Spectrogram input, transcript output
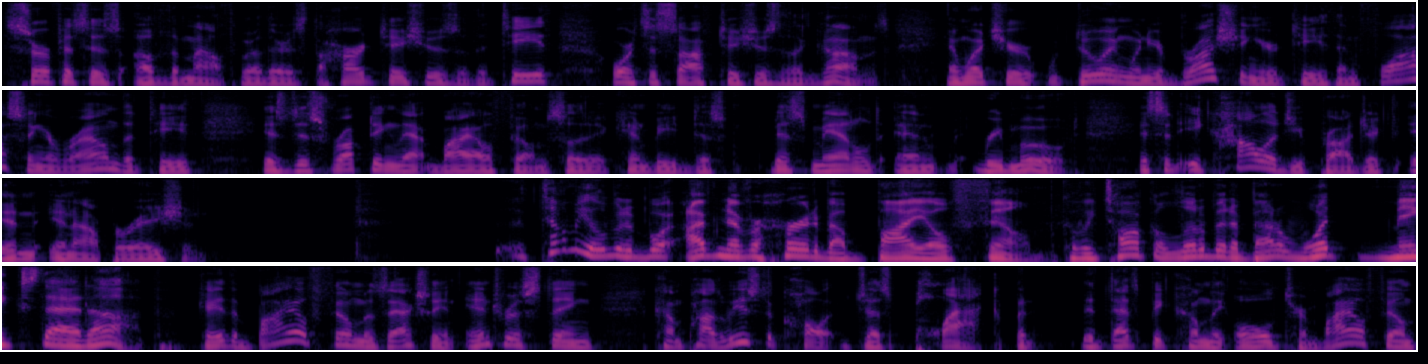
surfaces of the mouth, whether it's the hard tissues of the teeth or it's the soft tissues of the gums. And what you're doing when you're brushing your teeth and flossing around the teeth is disrupting that biofilm so that it can be dis- dismantled and removed. It's an ecology project in, in operation tell me a little bit more. I've never heard about biofilm. Can we talk a little bit about? What makes that up? Okay, the biofilm is actually an interesting composite. We used to call it just plaque, but that's become the old term. Biofilm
